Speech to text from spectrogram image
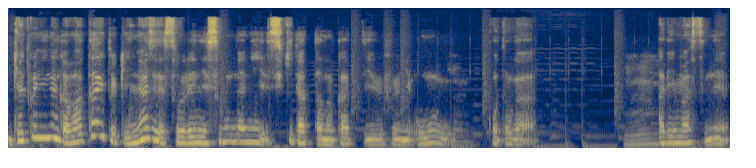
逆になんか若い時になぜそれにそんなに好きだったのかっていうふうに思うことがうん。ありますね。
